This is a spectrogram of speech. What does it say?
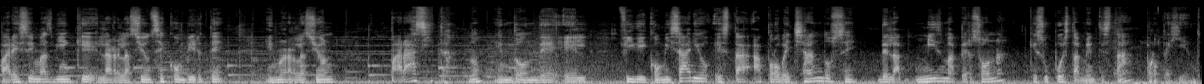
parece más bien que la relación se convierte en una relación parásita, ¿no? En donde el fideicomisario está aprovechándose de la misma persona que supuestamente está protegiendo.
